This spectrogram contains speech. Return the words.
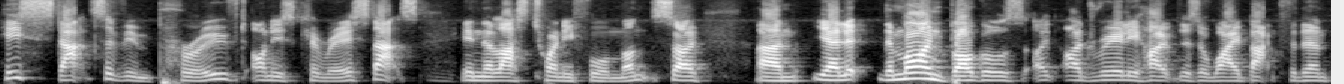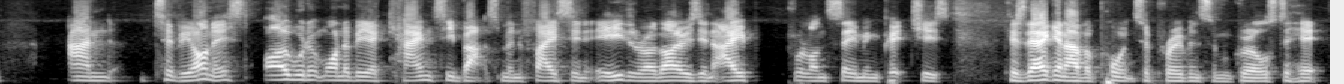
his stats have improved on his career stats in the last 24 months. So um, yeah, look, the mind boggles. I, would really hope there's a way back for them. And to be honest, I wouldn't want to be a county batsman facing either of those in April on seaming pitches because they're going to have a point to prove and some grills to hit.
